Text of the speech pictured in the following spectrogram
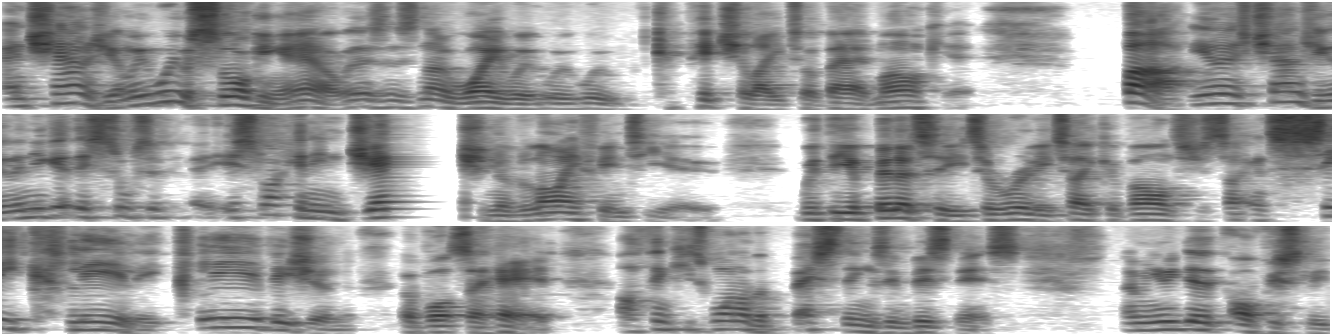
and challenging. I mean, we were slogging out. There's, there's no way we, we, we capitulate to a bad market. But, you know, it's challenging. And then you get this sort of, it's like an injection of life into you with the ability to really take advantage of something and see clearly, clear vision of what's ahead. I think it's one of the best things in business. I mean, obviously,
